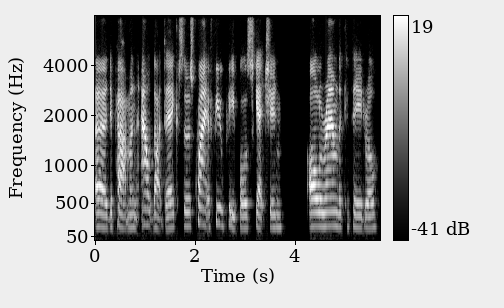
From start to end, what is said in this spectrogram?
uh, department out that day because there was quite a few people sketching all around the cathedral.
